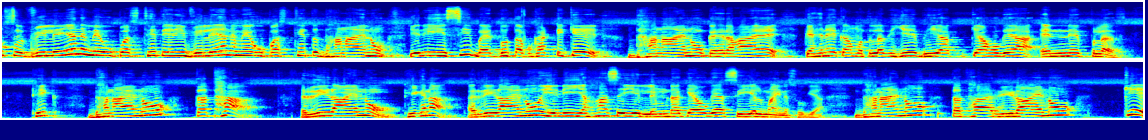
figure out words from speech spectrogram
उस विलयन में उपस्थित, यानी विलयन में उपस्थित धनायनों, यानी इसी वैद्युत अपघट्य के धनायनों कह रहा है। कहने का मतलब ये भी क्या हो गया? एन ए प्लस ठीक? धनायनों तथा ऋणायनो, ठीक है ना? ऋणायनो, यानी यहाँ से ये लिमडा क्या हो गया? सीएल माइनस हो गया। धनायनो तथा ऋणायनो के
